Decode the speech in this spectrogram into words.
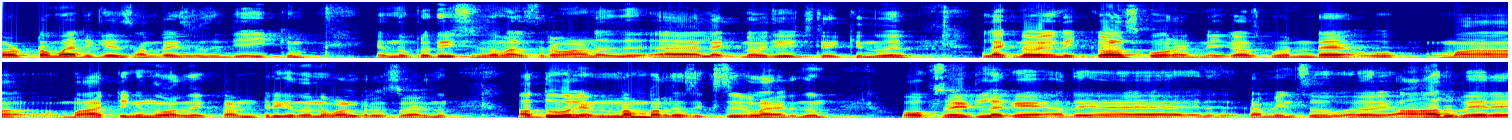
ഓട്ടോമാറ്റിക്കലി സൺറൈസേഴ്സ് ജയിക്കും എന്ന് പ്രതീക്ഷിച്ചിരുന്ന മത്സരമാണ് ഇത് ലക്നൗ ജയിച്ചിരിക്കുന്നത്. ലക്നൗവിലെ നിക്കോളസ് പോറൻ നിക്കോളസ് പോറിന്റെ ഓ ബാറ്റിംഗ് എന്ന് പറഞ്ഞ് കണ്ടിരിക്കുന്നത് വളരെ രസമായിരുന്നു. അതുപോലെ എണ്ണം പറഞ്ഞ സിക്സുകളായിരുന്നു ഓഫ് സൈഡിലൊക്കെ അതേ കമിൻസ് ആറ് പേരെ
